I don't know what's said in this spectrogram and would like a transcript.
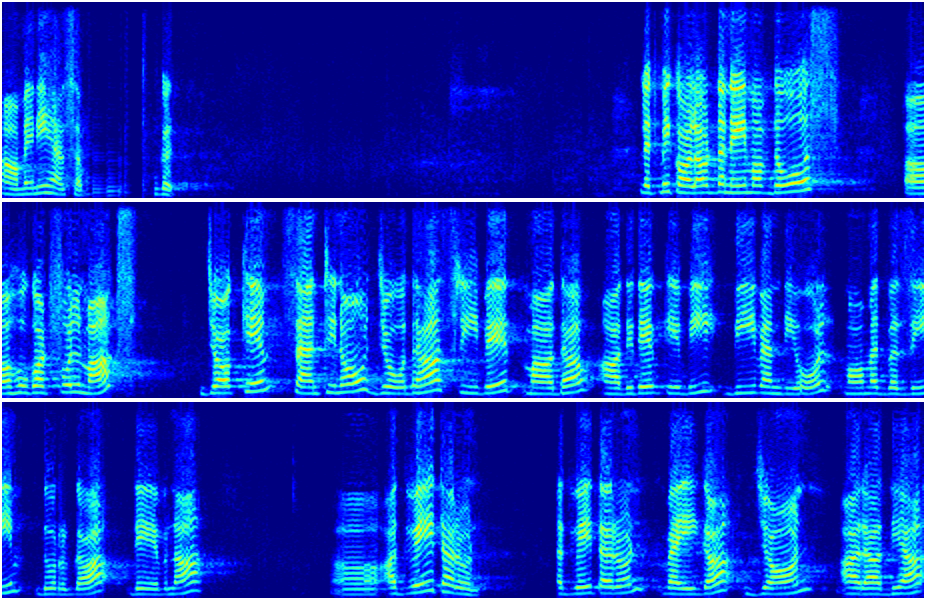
Ah, many have sub. Good. Let me call out the name of those uh, who got full marks. Joachim, Santino, Jodha, Srived, Madhav, Adidev KB, Dev and Deol, Mohammad Wazim, Durga, Devna, uh, Advait Arun, Advait Arun, Vaiga, John, Aradhya,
